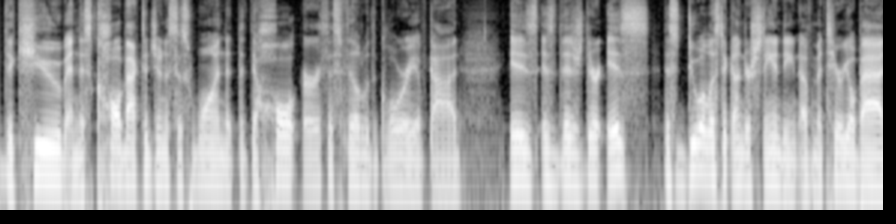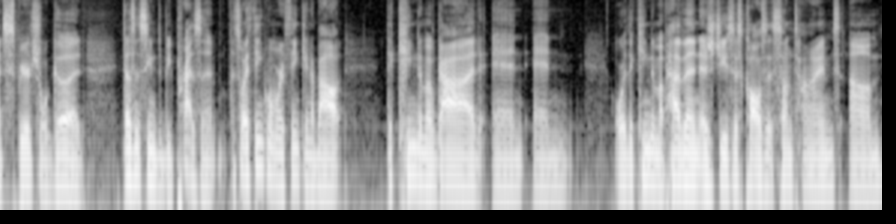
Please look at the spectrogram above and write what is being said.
the cube and this callback to genesis 1 that, that the whole earth is filled with the glory of god is is there's there is this dualistic understanding of material bad, spiritual good doesn't seem to be present. So I think when we're thinking about the kingdom of God and and or the kingdom of heaven as Jesus calls it sometimes, um,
